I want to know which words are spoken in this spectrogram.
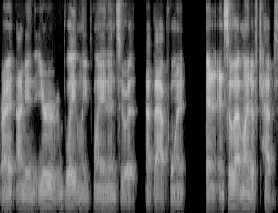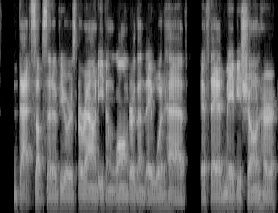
right? I mean, you're blatantly playing into it at that point. And and so that might have kept that subset of viewers around even longer than they would have if they had maybe shown her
